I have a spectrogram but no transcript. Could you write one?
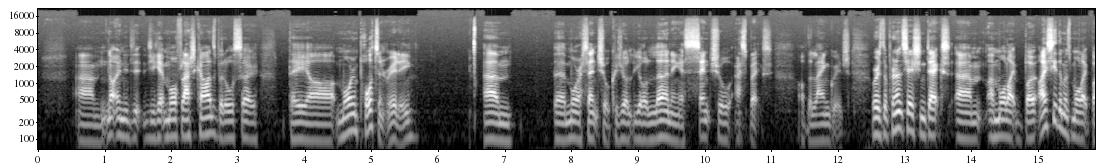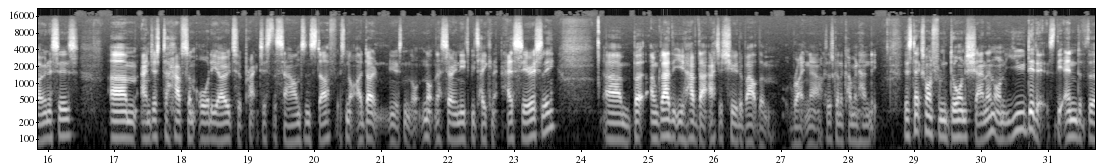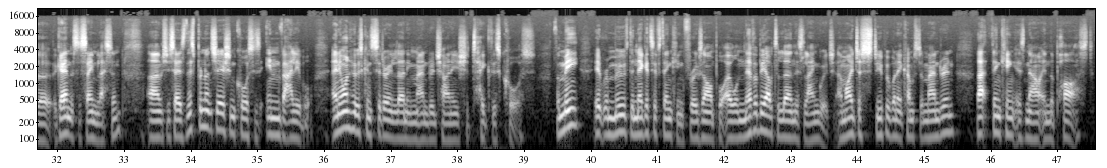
Um, not only do you get more flashcards, but also they are more important, really. Um, uh, more essential because you're you're learning essential aspects of the language. Whereas the pronunciation decks um, are more like bo- I see them as more like bonuses um, and just to have some audio to practice the sounds and stuff. It's not I don't you know, it's not not necessarily need to be taken as seriously, um, but I'm glad that you have that attitude about them right now because it's going to come in handy. This next one's from Dawn Shannon on You Did It. It's the end of the, again, it's the same lesson. Um, she says, This pronunciation course is invaluable. Anyone who is considering learning Mandarin Chinese should take this course. For me, it removed the negative thinking. For example, I will never be able to learn this language. Am I just stupid when it comes to Mandarin? That thinking is now in the past.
